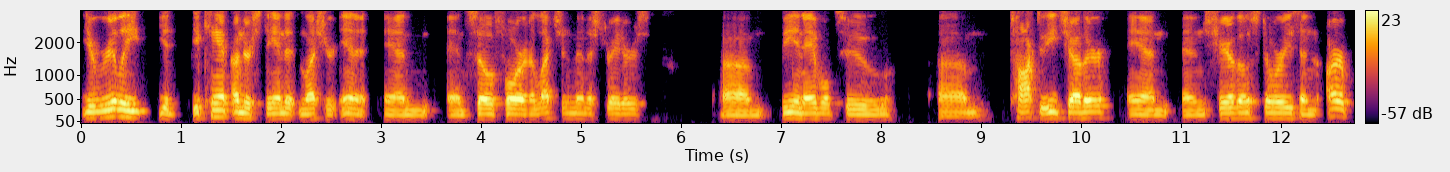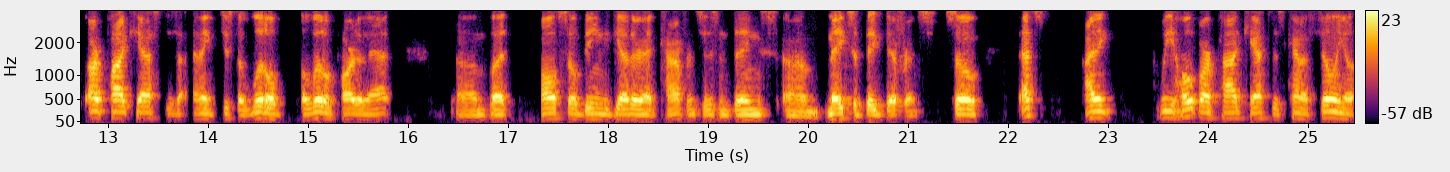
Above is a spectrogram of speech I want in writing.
you really you you can't understand it unless you're in it. And and so for election administrators um, being able to um, talk to each other and and share those stories and our our podcast is i think just a little a little part of that. Um, but also being together at conferences and things um, makes a big difference. So that's i think we hope our podcast is kind of filling a,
